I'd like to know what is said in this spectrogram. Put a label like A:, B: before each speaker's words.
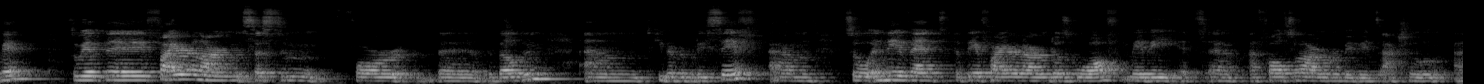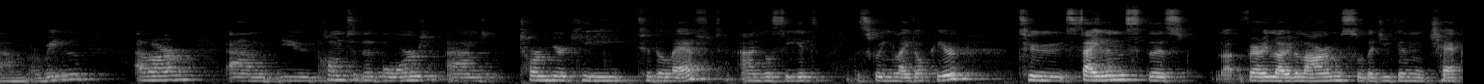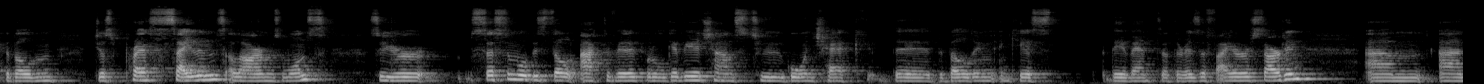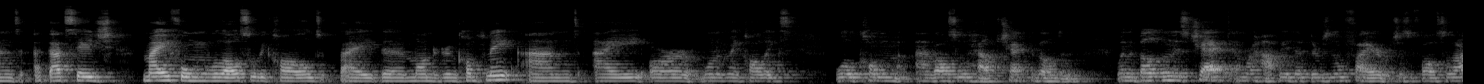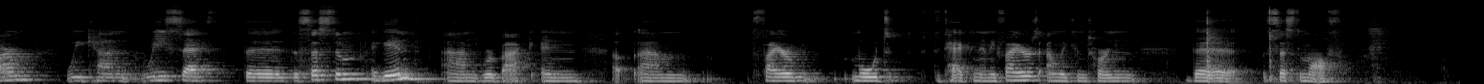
A: Okay, so we have the fire alarm system for the, the building um, to keep everybody safe. Um, so in the event that their fire alarm does go off, maybe it's a, a false alarm or maybe it's actual um, a real alarm, um, you come to the board and turn your key to the left and you'll see it the screen light up here to silence the very loud alarms so that you can check the building. Just press silence alarms once so your system will be still activated, but it will give you a chance to go and check the, the building in case the event that there is a fire starting. Um, and at that stage, my phone will also be called by the monitoring company and I or one of my colleagues will come and also help check the building. When the building is checked and we're happy that there's no fire, which is a false alarm, we can reset the, the system again and we're back in um, fire mode detecting any fires and we can turn the system off.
